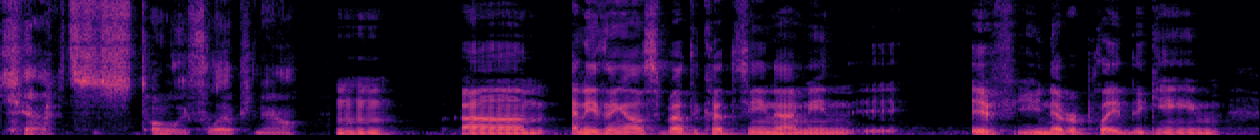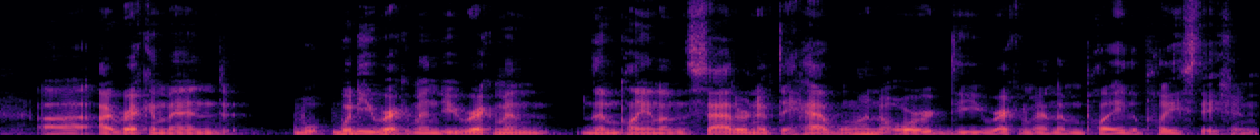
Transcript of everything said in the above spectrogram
Yeah, it's totally flipped now. Mm-hmm. Um, anything else about the cutscene? I mean, if you never played the game, uh, I recommend what do you recommend? Do you recommend them playing on the Saturn if they have one, or do you recommend them play the PlayStation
